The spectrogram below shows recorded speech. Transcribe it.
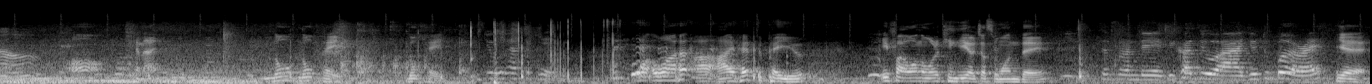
อ๋อ Oh, can I? No, no pay, no pay. you have to pay what, what? Uh, I have to pay you if I want working here just one day. just one day because you are YouTuber right Yeah.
